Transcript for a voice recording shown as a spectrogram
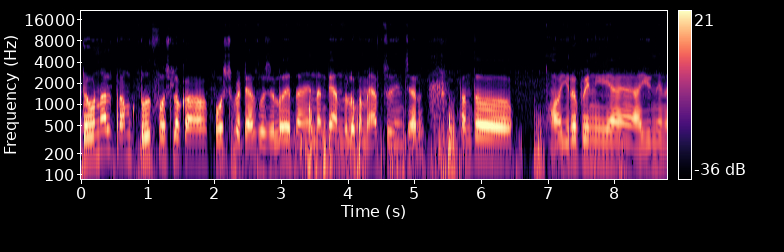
డొనాల్డ్ ట్రంప్ ట్రూత్ పోస్ట్లో ఒక పోస్ట్ పెట్టారు సోషల్లో. దాని ఏంటంటే అందులో ఒక మ్యాప్ చూపించారు. దాంతో యూరోపియన్ యూనియన్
